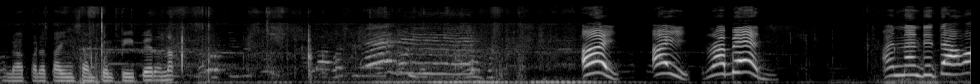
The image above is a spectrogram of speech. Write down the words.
wala pala tayong sample paper anak. Ay! Ay! Robin! Ay, nandito ako!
